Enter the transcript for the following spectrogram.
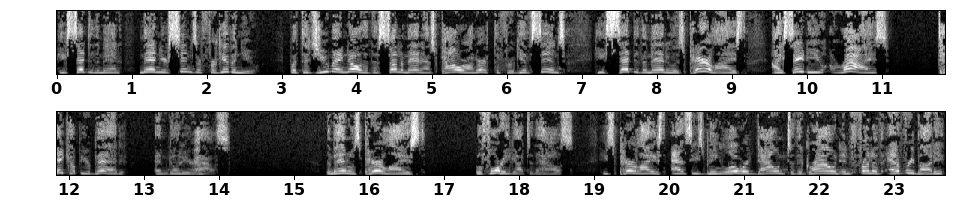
he said to the man, Man, your sins are forgiven you. But that you may know that the Son of Man has power on earth to forgive sins, he said to the man who was paralyzed, I say to you, arise Take up your bed and go to your house. The man was paralyzed before he got to the house. He's paralyzed as he's being lowered down to the ground in front of everybody.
